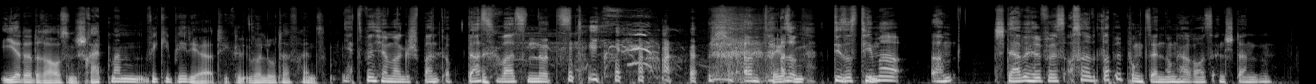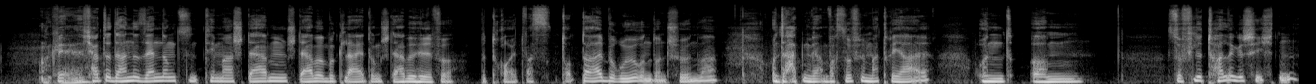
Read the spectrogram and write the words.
ihr da draußen, schreibt mal einen Wikipedia-Artikel über Lothar Frenz. Jetzt bin ich ja mal gespannt, ob das was nutzt. ähm, also dieses Thema ähm, Sterbehilfe ist aus einer Doppelpunktsendung heraus entstanden. Okay. Ich hatte da eine Sendung zum Thema Sterben, Sterbebegleitung, Sterbehilfe betreut, was total berührend und schön war. Und da hatten wir einfach so viel Material und ähm, so viele tolle Geschichten.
